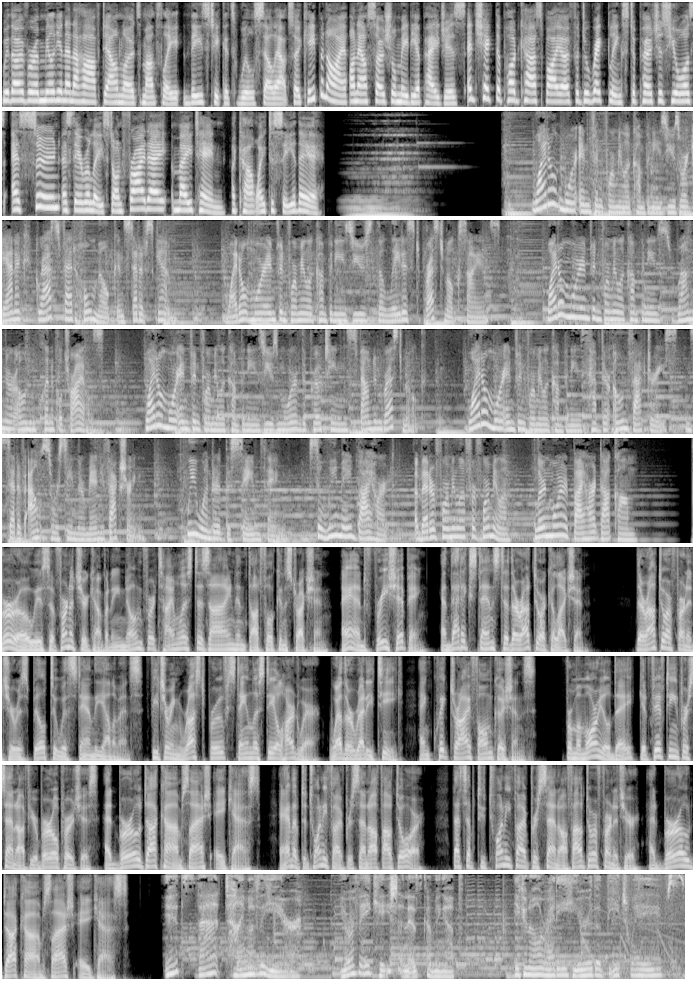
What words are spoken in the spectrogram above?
With over a million and a half downloads monthly, these tickets will sell out. So keep an eye on our social media pages and check the podcast bio for direct links to purchase yours as soon as they're released on Friday, May 10. I can't wait to see you there. Why don't more infant formula companies use organic, grass fed whole milk instead of skim? Why don't more infant formula companies use the latest breast milk science? Why don't more infant formula companies run their own clinical trials? Why don't more infant formula companies use more of the proteins found in breast milk? Why don't more infant formula companies have their own factories instead of outsourcing their manufacturing? We wondered the same thing. So we made ByHeart, a better formula for formula. Learn more at byheart.com. Burrow is a furniture company known for timeless design and thoughtful construction and free shipping, and that extends to their outdoor collection. Their outdoor furniture is built to withstand the elements, featuring rust-proof stainless steel hardware, weather-ready teak, and quick-dry foam cushions. For Memorial Day, get 15% off your Burrow purchase at burrow.com slash ACAST and up to 25% off outdoor. That's up to 25% off outdoor furniture at burrow.com slash ACAST. It's that time of the year. Your vacation is coming up. You can already hear the beach waves,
